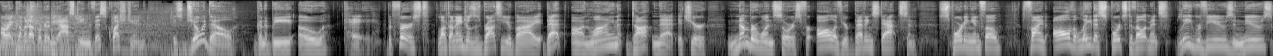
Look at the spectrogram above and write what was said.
All right, coming up, we're going to be asking this question Is Jo Adell going to be okay? But first, Locked On Angels is brought to you by betonline.net. It's your number one source for all of your betting stats and sporting info. Find all the latest sports developments, league reviews, and news,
